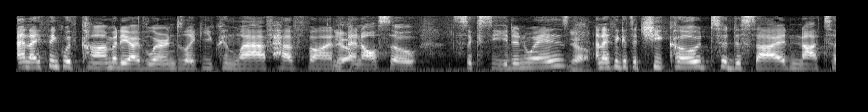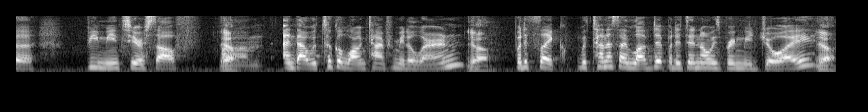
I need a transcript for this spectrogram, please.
And I think with comedy, I've learned like you can laugh, have fun, Yeah. and also succeed in ways. Yeah. And I think it's a cheat code to decide not to be mean to yourself Yeah. Um, and that would, took a long time for me to learn. Yeah. But it's like with tennis, I loved it, but it didn't always bring me joy. Yeah.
